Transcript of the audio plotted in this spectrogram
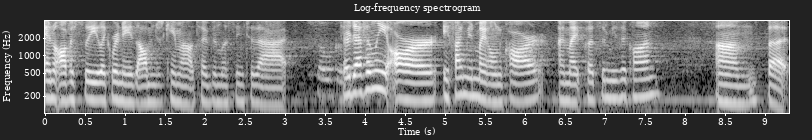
and obviously, like Renee's album just came out, so I've been listening to that. So good. There definitely are. If I'm in my own car, I might put some music on. Um, but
